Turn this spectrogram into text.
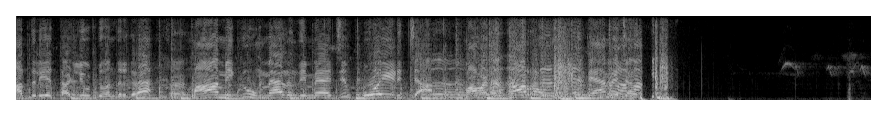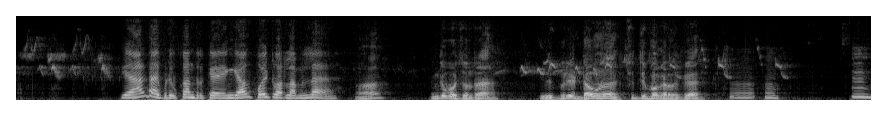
ஆத்துலயே தள்ளி விட்டு வந்திருக்கிற? மாமிக்கு உன் மேல இருந்த இமேஜ் போயிடுச்சா? அவன காரணம் டேமேஜ் ஏன்டா இப்படி உட்காந்துருக்க எங்கேயாவது போயிட்டு வரலாம்ல. எங்கே போய் சொல்கிற இது பெரிய டவுனு சுற்றி பார்க்கறதுக்கு ம், ம். ம்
